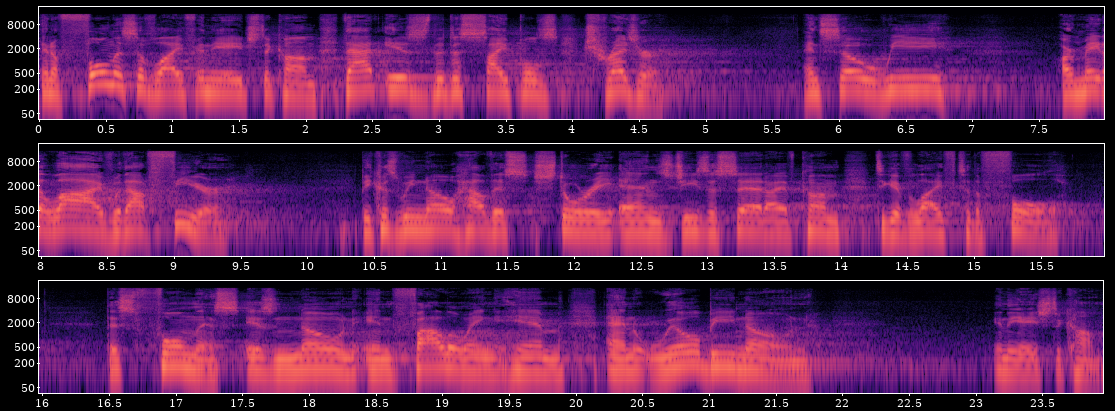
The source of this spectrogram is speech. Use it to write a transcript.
in a fullness of life in the age to come. That is the disciples' treasure. And so we are made alive without fear because we know how this story ends. Jesus said, I have come to give life to the full. This fullness is known in following him and will be known in the age to come.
